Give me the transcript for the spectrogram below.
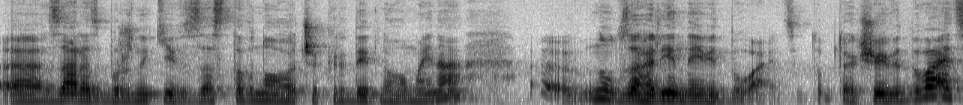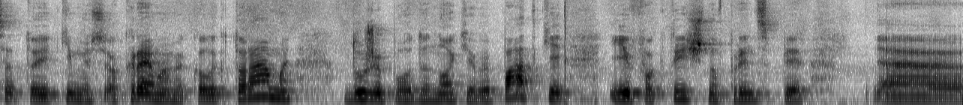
е, зараз боржників заставного чи кредитного майна е, ну, взагалі не відбувається. Тобто, якщо і відбувається, то якимись окремими колекторами дуже поодинокі випадки, і фактично, в принципі, е,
